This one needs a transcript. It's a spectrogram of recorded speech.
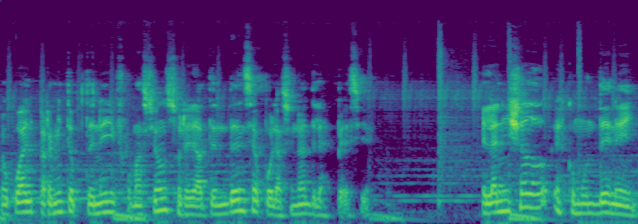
lo cual permite obtener información sobre la tendencia poblacional de la especie. El anillado es como un DNI,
